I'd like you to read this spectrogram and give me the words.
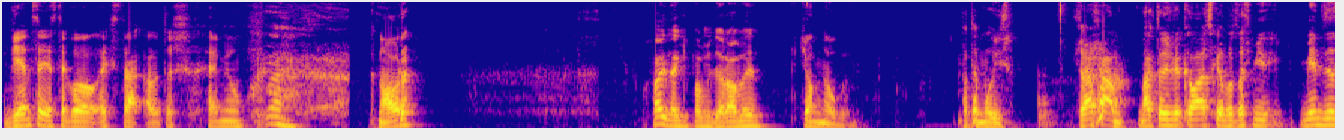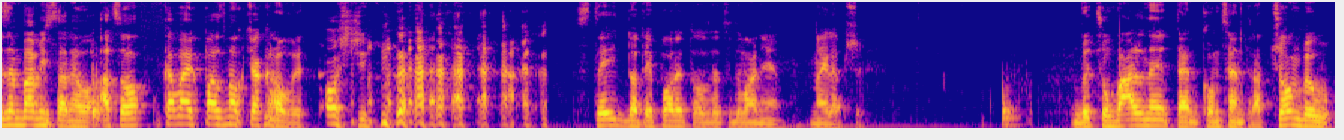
Więcej jest tego ekstra, ale też chemią. Knor Fajny taki pomidorowy. wciągnąłbym. Potem mówisz, przepraszam, ma ktoś wykałaczkę, bo coś mi między zębami stanęło. A co? Kawałek paznokcia krowy. Ości. Z tej do tej pory to zdecydowanie najlepszy. Wyczuwalny ten koncentrat. Czy on był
